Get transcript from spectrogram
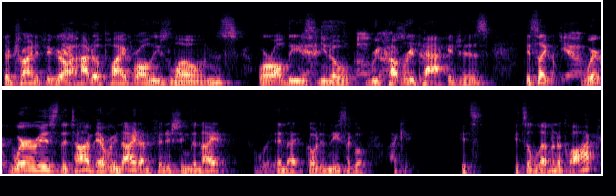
They're trying to figure out how to apply for all these loans or all these, Yes. you know, Oh, gosh, recovery yeah. packages. It's like, Yeah. where where is the time? Every night I'm finishing the night, and I go to Denise. I go, I can, it's it's eleven o'clock.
